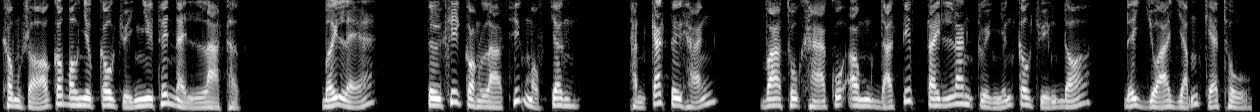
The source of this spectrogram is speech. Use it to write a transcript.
Không rõ có bao nhiêu câu chuyện như thế này là thật. Bởi lẽ, từ khi còn là Thiết Mộc Chân, Thành các tư hãng và thuộc hạ của ông đã tiếp tay lan truyền những câu chuyện đó để dọa dẫm kẻ thù.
